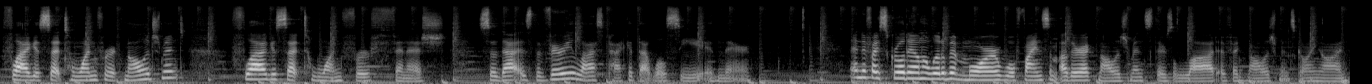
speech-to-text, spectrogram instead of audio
Flag is set to one for acknowledgement, flag is set to one for finish. So that is the very last packet that we'll see in there. And if I scroll down a little bit more, we'll find some other acknowledgements. There's a lot of acknowledgements going on.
